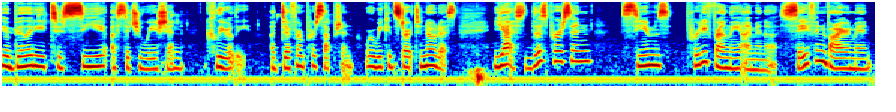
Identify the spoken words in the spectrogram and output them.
the ability to see a situation clearly, a different perception where we could start to notice yes, this person seems pretty friendly. I'm in a safe environment.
